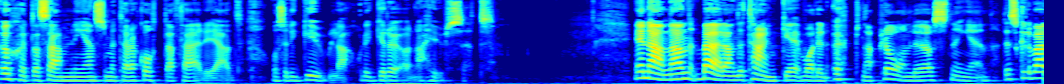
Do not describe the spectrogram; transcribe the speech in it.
Östgötasamlingen som är terrakottafärgad och så det gula och det gröna huset. En annan bärande tanke var den öppna planlösningen. Det skulle vara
